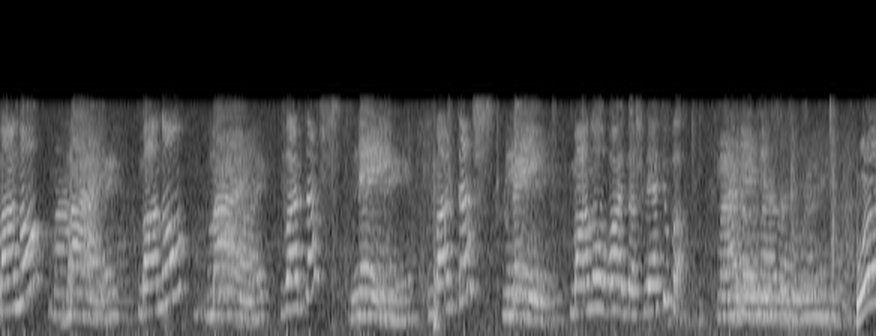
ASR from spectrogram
Mano? Mai. Mano? Mai. Vardas? Nei. Vardas? Nei. Mano vardas Lietuva? Mano vardas. Wow!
